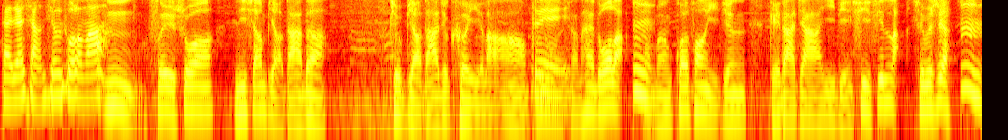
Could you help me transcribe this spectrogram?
大家想清楚了吗？嗯，所以说你想表达的，就表达就可以了啊，不用想太多了。嗯我们官方已经给大家一点信心了，是不是？嗯。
